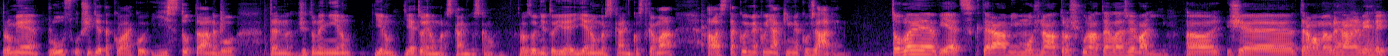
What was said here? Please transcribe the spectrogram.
pro mě plus určitě taková jako jistota, nebo ten, že to není jenom, jenom je to jenom mrskání kostkama. Rozhodně to je jenom mrskání kostkama, ale s takovým jako nějakým jako řádem. Tohle je věc, která mi možná trošku na téhle hře vadí, uh, že teda máme odehrané dvě hry,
